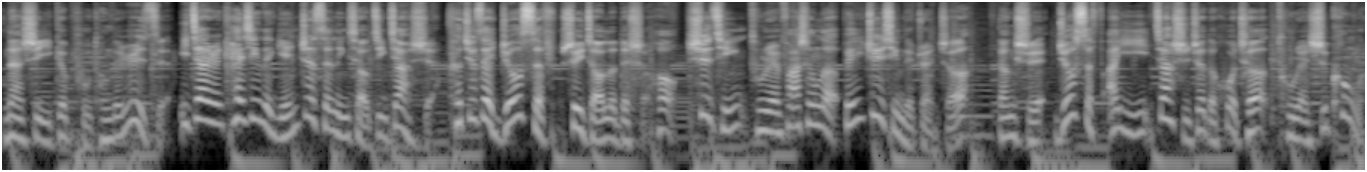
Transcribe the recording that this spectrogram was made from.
那是一个普通的日子，一家人开心的沿着森林小径驾驶。可就在 Joseph 睡着了的时候，事情突然发生了悲剧性的转折。当时，Joseph 阿姨驾驶着的货车突然失控了，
